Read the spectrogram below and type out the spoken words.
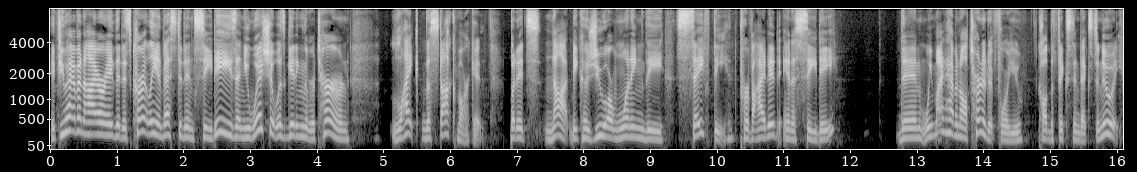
If you have an IRA that is currently invested in CDs and you wish it was getting the return like the stock market, but it's not because you are wanting the safety provided in a CD, then we might have an alternative for you called the fixed indexed annuity.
